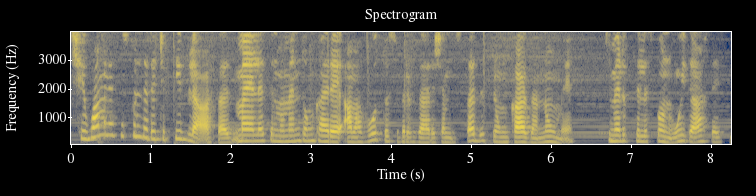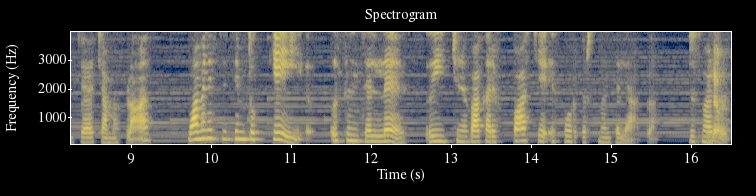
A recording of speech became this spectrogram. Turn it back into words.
și oamenii sunt destul de receptivi la asta, mai ales în momentul în care am avut o supervizare și am discutat despre un caz anume și merg să le spun, uite, asta este ceea ce am aflat, oamenii se simt ok, îți înțeles, îi cineva care face eforturi să mă înțeleagă și să mă Da. ajute.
